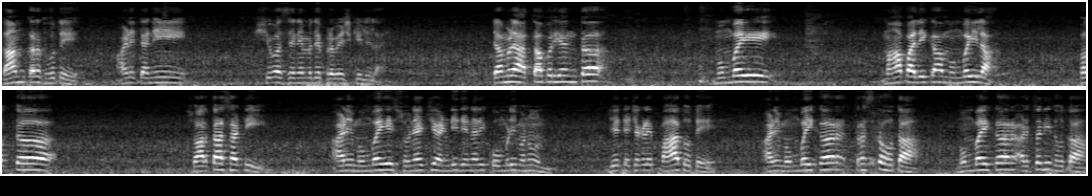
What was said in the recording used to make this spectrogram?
काम करत होते आणि त्यांनी शिवसेनेमध्ये प्रवेश केलेला आहे. त्यामुळे आतापर्यंत मुंबई महापालिका मुंबईला फक्त स्वार्थासाठी आणि मुंबई सोन्याची अंडी देणारी कोंबडी म्हणून जे त्याच्याकडे पाहत होते आणि मुंबईकर त्रस्त होता मुंबईकर अडचणीत होता.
